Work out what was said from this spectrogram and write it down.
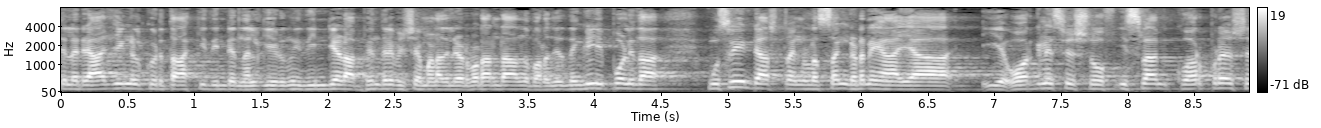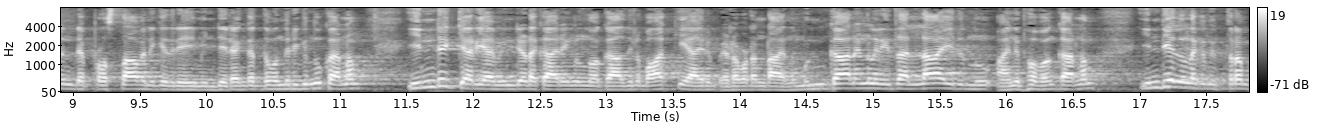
ചില രാജ്യങ്ങൾക്ക് ഒരു താക്കീത് ഇന്ത്യ നൽകിയിരുന്നു. ഇത് ഇന്ത്യയുടെ ആഭ്യന്തര വിഷയമാണ് അതിൽ ഇടപെടേണ്ടതെന്ന് പറഞ്ഞിരുന്നെങ്കിൽ ഇപ്പോൾ ഇതാ മുസ്ലിം രാഷ്ട്രങ്ങളുടെ സംഘടനയായ ഈ ഓർഗനൈസേഷൻ ഓഫ് ഇസ്ലാമിക് കോർപ്പറേഷന്റെ പ്രസ്താവനയ്ക്കെതിരെയും ഇന്ത്യ രംഗത്ത് വന്നിരിക്കുന്നു. കാരണം ഇന്ത്യയ്ക്ക് അറിയാം ഇന്ത്യയുടെ കാര്യങ്ങൾ നോക്കാം അതിൽ ബാക്കി ആരും ഇടപെടേണ്ട എന്ന്. മുൻകാലങ്ങളിൽ ഇതല്ലായിരുന്നു അനുഭവം. കാരണം ഇന്ത്യയിൽ നടക്കുന്ന ഇത്തരം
